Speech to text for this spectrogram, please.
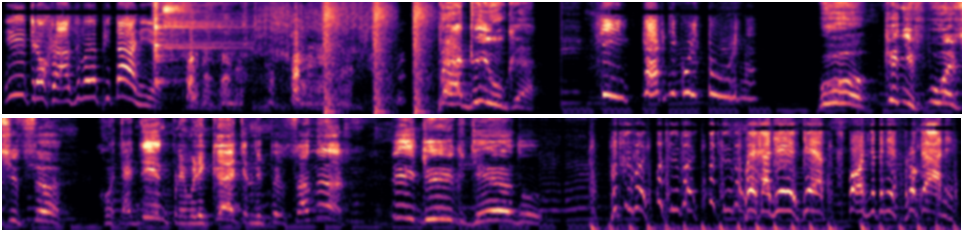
и трехразовое питание. Подлюка! Фи, как некультурно. О, канифольщица! Хоть один привлекательный персонаж! Иди к деду! Открывай, открывай, открывай! руками.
